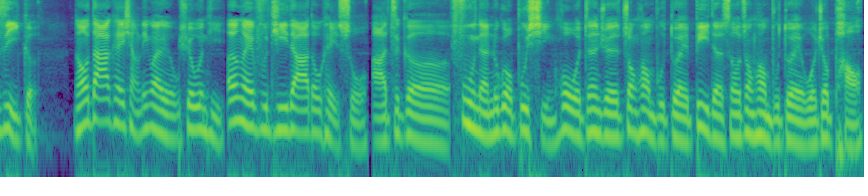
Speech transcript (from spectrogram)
是一个。然后大家可以想另外一个问题，NFT 大家都可以说啊，这个赋能如果不行，或我真的觉得状况不对，，B 的时候状况不对，我就抛。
